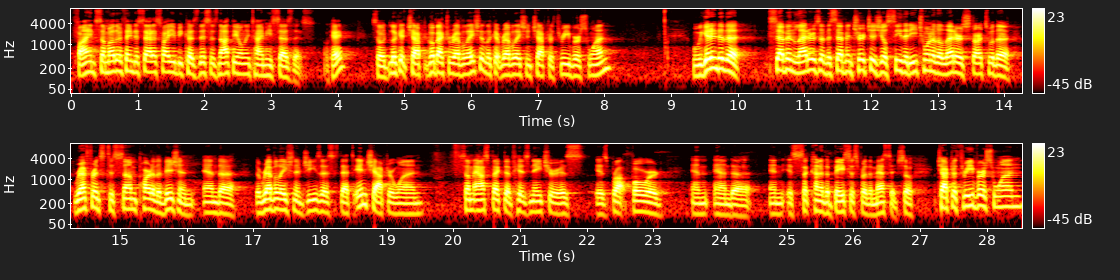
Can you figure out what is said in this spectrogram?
find some other thing to satisfy you because this is not the only time he says this. Okay? So look at chapter, go back to Revelation, look at Revelation chapter 3, verse 1. When we get into the seven letters of the seven churches, you'll see that each one of the letters starts with a reference to some part of the vision. And the the revelation of Jesus that's in chapter 1, some aspect of his nature is, is brought forward and, and, uh, and is kind of the basis for the message. So, chapter 3, verse 1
